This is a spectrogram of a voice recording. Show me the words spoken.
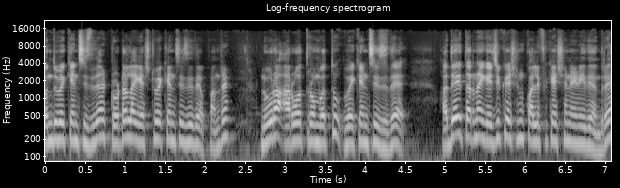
ಒಂದು ವೇಕೆನ್ಸೀಸ್ ಇದೆ. ಟೋಟಲಾಗಿ ಎಷ್ಟು ವೇಕೆನ್ಸೀಸ್ ಇದೆಯಪ್ಪ ಅಂದರೆ ನೂರ ಅರವತ್ತೊಂಬತ್ತು ವೇಕೆನ್ಸೀಸ್ ಇದೆ. ಅದೇ ಥರನಾಗಿ ಎಜುಕೇಷನ್ ಕ್ವಾಲಿಫಿಕೇಷನ್ ಏನಿದೆ ಅಂದರೆ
